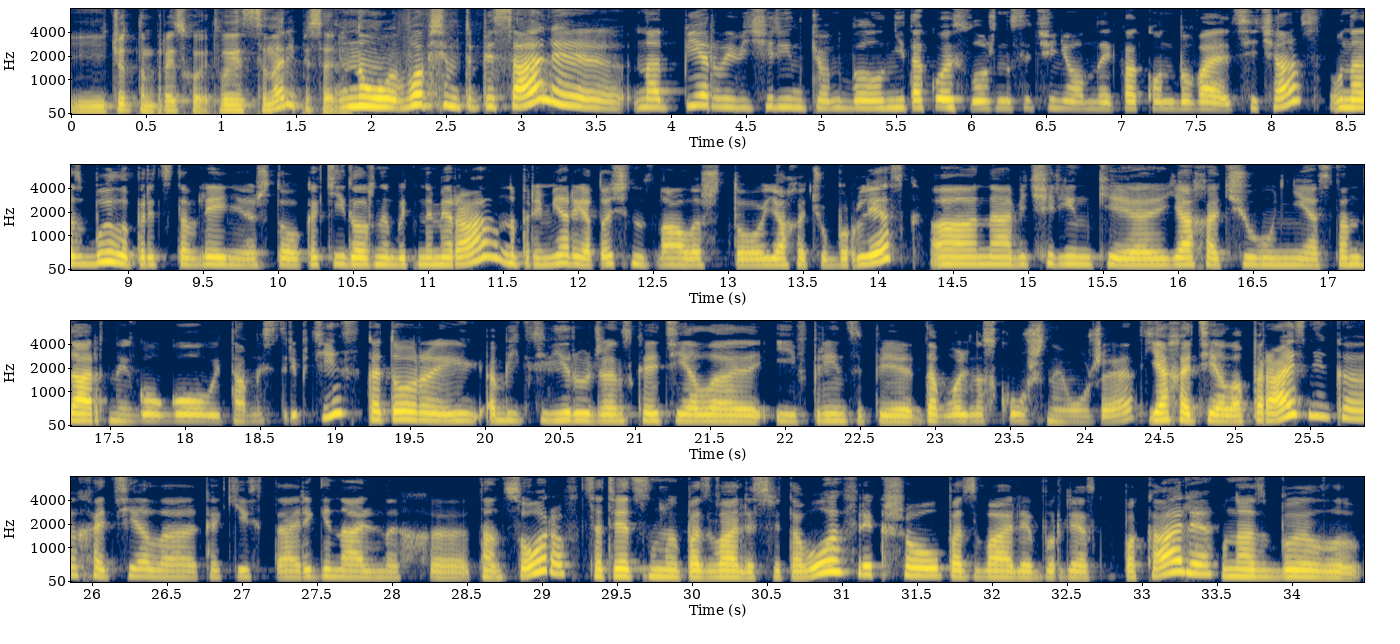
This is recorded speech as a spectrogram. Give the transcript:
И что там происходит? Вы сценарий писали? Ну, в общем-то, писали. На первой вечеринке он был не такой сложно сочиненный, как он бывает сейчас. У нас было представление, что какие должны быть номера. Например, я точно знала, что я хочу бурлеск а на вечеринке. Я хочу не стандартный гоу-гоу там и стриптиз, который объективирует женское тело и, в принципе, довольно скучный уже. Я хотела праздника, хотела каких-то оригинальных э, танцоров. Соответственно, позвали световое фрик-шоу, позвали бурлеск в бокале. У нас был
